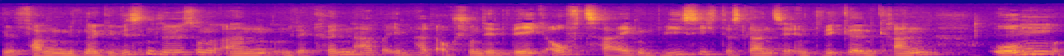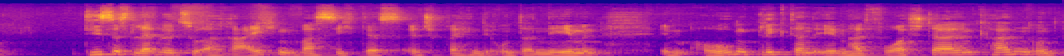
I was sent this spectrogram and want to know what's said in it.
wir fangen mit einer gewissen Lösung an und wir können aber eben halt auch schon den Weg aufzeigen, wie sich das Ganze entwickeln kann, um dieses Level zu erreichen, was sich das entsprechende Unternehmen im Augenblick dann eben halt vorstellen kann. Und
